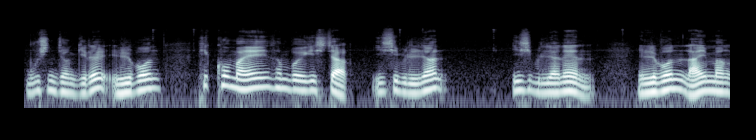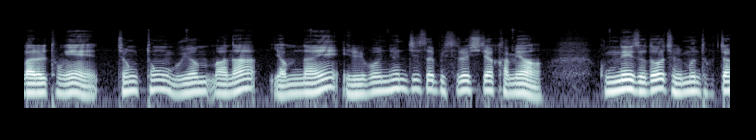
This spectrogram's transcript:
무신전기를 일본 피코마에 선보이기 시작 21년 21년엔 일본 라인漫画를 통해 정통 무협 만화 염라의 일본 현지 서비스를 시작하며 국내에서도 젊은 독자,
